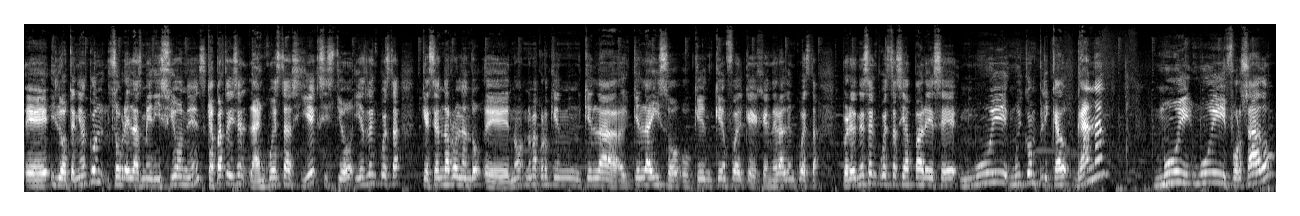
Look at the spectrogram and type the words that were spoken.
eh, y lo tenían con, sobre las mediciones, que aparte dicen, la encuesta sí existió, y es la encuesta que se anda rolando, eh, no, no me acuerdo quién, quién, la, quién la hizo o quién, quién fue el que genera la encuesta, pero en esa encuesta sí aparece muy, muy complicado. Ganan muy, muy forzado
